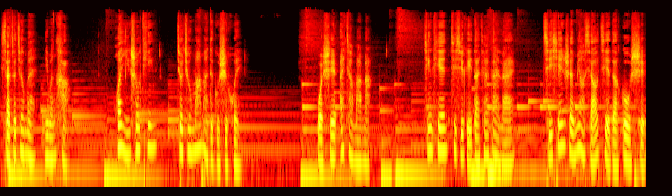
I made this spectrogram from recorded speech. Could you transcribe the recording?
小啾啾们，你们好，欢迎收听啾啾妈妈的故事会。我是艾酱妈妈，今天继续给大家带来齐先生、妙小姐的故事。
